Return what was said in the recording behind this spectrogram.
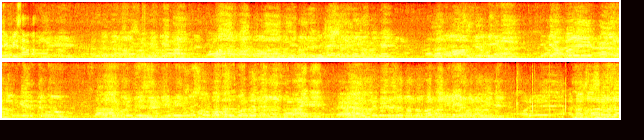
ਜੀਪੀ ਸਾਹਿਬ। ਸੰਗਤ ਦਾ ਸਵਾਗਤ ਕੀਤਾ ਬਹੁਤ ਬਹੁਤ ਧੰਨਵਾਦ ਅਸੀਂ ਤੁਹਾਡੇ ਵਿਸ਼ੇਸ਼ ਲਈ ਕਰਾਂਗੇ ਸਾਨੂੰ ਆਸ ਤੇ ਉਮੀਦ ਹੈ ਕਿ ਆਪਾਂ ਇਹ ਪੈਰ ਹਲਕੇ ਦੇ ਵਿੱਚੋਂ ਸਰਦਾਰ ਗੁਰਪ੍ਰੀਤ ਸਿੰਘ ਜੀ ਦੀ ਨੂੰ ਸਭ ਤੋਂ ਵੱਧ ਬੰਦੇ ਦੇ ਨਾਲ ਜਿਤਾਵਾਂਗੇ ਪੈਰ ਹਲਕੇ ਦੇ ਵਿੱਚ ਤੋਂ ਨੰਬਰ ਦੀ ਲੀਡ ਬਣਾਵਾਂਗੇ ਔਰ ਇਹ ਸਾਡਾ ਸਾਰਿਆਂ ਦਾ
